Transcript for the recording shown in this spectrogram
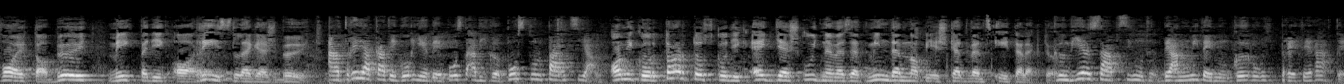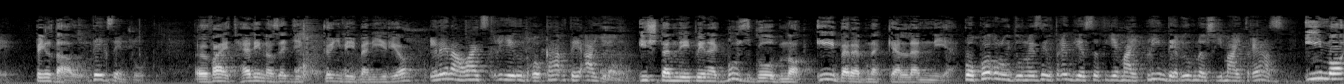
Fajta bőjt, mégpedig a részleges bőjt. A treia categorie de post, adică postul parțial. Amikor tartózkodik egyes úgynevezett mindennapi és kedvenc ételektől. Când el s-a abținut de anumite mâncăruri preferate. Például De exemplu, White Helen az egyik könyvében írja, Elena White scrie într-o carte a ei. Isten népének buzgóbbnak, éberebbnek kell lennie. Poporul lui Dumnezeu trebuie să fie mai plin de râvnă și mai treaz. Ima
